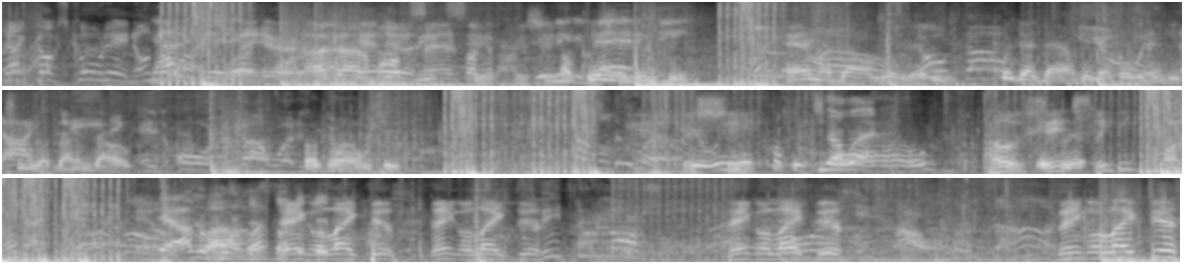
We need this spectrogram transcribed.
Jack dogs called in. On the Got way. Right here. I got him can't on do it, beat. man. Fucking Shit, good You shit. I'm niggas playing mad at me. DP. And my dogs over there eating. Put that down. Get back over here and get chewed up by them dogs. Is all coward What's wrong with you? Double kill. Good shit. You know what? Oh shit, flip. sleepy. Come on, man. Yeah, I'm reporting this They ain't gonna like this. They ain't gonna like this. Lead to launch. They ain't gonna like this. They ain't gonna like this.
